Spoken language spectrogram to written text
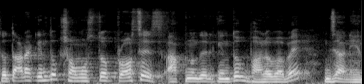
তো তারা কিন্তু সমস্ত প্রসেস আপনাদের কিন্তু ভালোভাবে জানিয়ে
